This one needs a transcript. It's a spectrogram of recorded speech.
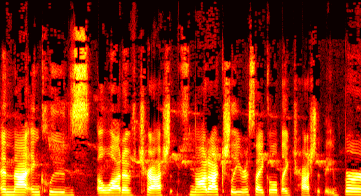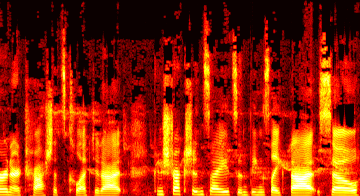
And that includes a lot of trash that's not actually recycled, like trash that they burn or trash that's collected at construction sites and things like that. So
